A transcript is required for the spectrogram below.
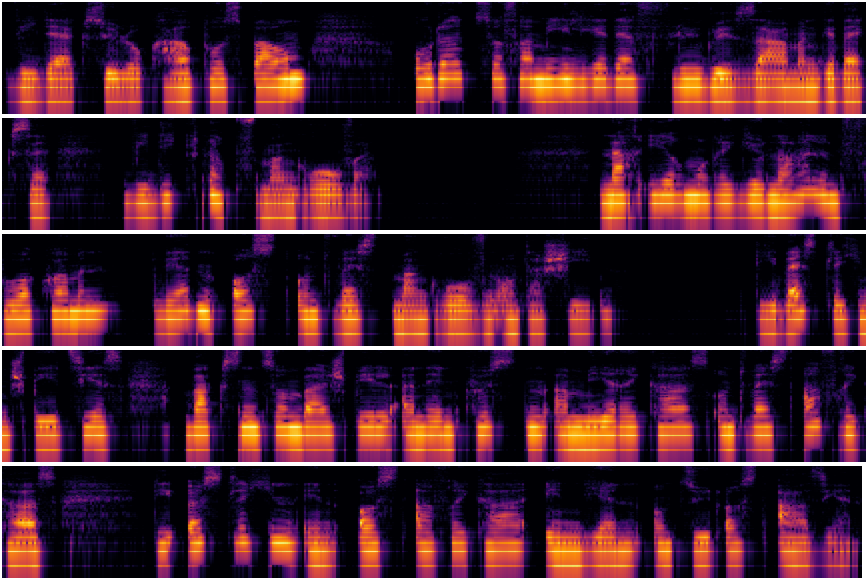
wie der Xylocarpusbaum, oder zur Familie der Flügelsamengewächse, wie die Knopfmangrove. Nach ihrem regionalen Vorkommen werden Ost- und Westmangroven unterschieden. Die westlichen Spezies wachsen zum Beispiel an den Küsten Amerikas und Westafrikas, die östlichen in Ostafrika, Indien und Südostasien.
